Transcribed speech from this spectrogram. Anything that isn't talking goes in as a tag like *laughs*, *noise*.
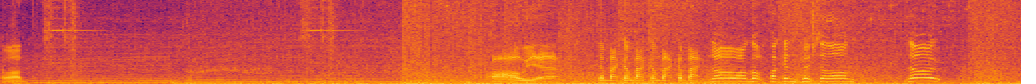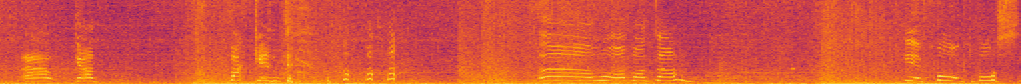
Come on. Oh, yeah. Come back, come back, come back, come back. No, I got fucking pushed along. No. Oh, God. Fucking. *laughs* oh, what have I done? Get forked, boss.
